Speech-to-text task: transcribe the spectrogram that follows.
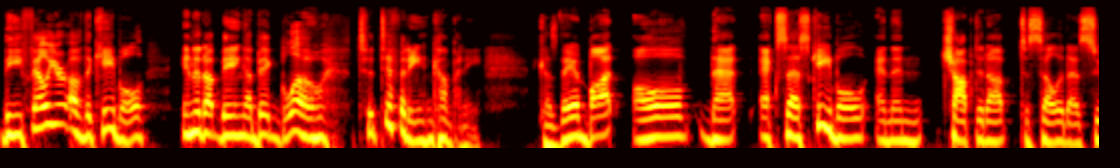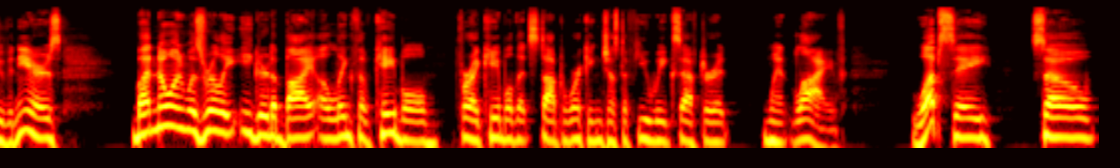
the failure of the cable ended up being a big blow to Tiffany and Company because they had bought all that excess cable and then chopped it up to sell it as souvenirs. But no one was really eager to buy a length of cable for a cable that stopped working just a few weeks after it went live. Whoopsie. So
